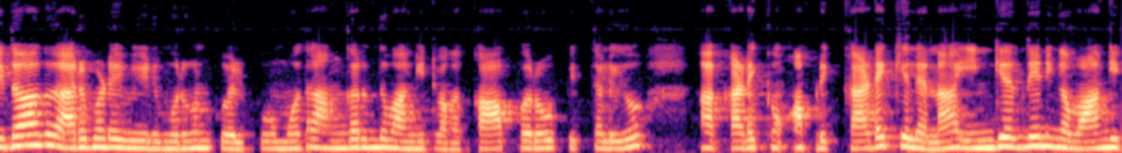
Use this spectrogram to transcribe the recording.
ஏதாவது அறுபடை வீடு முருகன் கோயில் போகும்போது அங்கேருந்து வாங்கிட்டு வாங்க. காப்பரோ பித்தளையோ கிடைக்கும். அப்படி கிடைக்கலன்னா இங்கேருந்தே நீங்கள் வாங்கி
